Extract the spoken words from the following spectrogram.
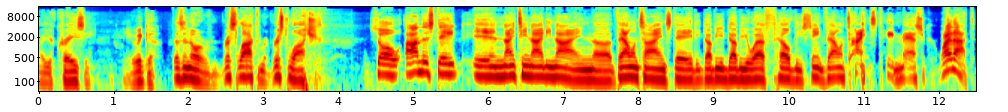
Oh, you're crazy. Here we go. Doesn't know wrist lock from a wristwatch. So on this date in 1999, uh, Valentine's Day, the WWF held the St. Valentine's Day Massacre. Why not?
